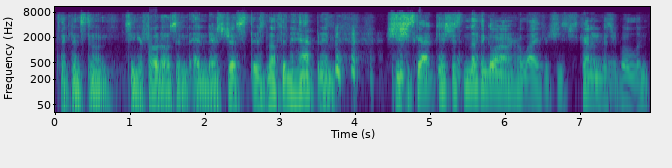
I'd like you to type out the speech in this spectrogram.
it's like Vince doing senior photos, and and there's just there's nothing happening. she, she's got there's just nothing going on in her life, and she's just kind of miserable. And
